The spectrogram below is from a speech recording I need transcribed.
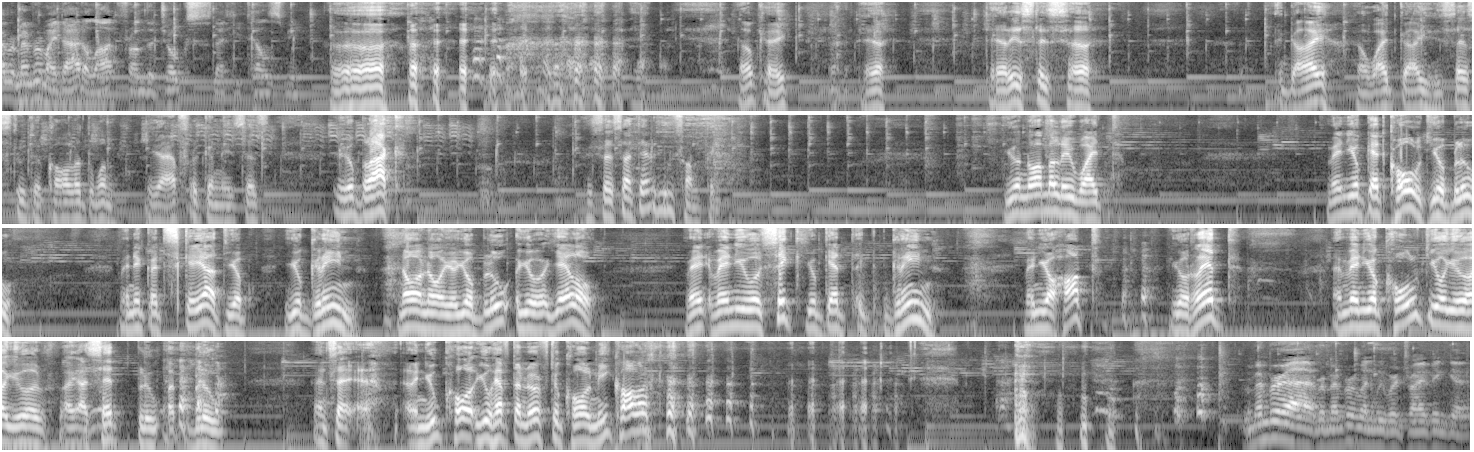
I remember my dad a lot from the jokes that he tells me. okay. Yeah. There is this uh, guy, a white guy, he says to the colored one, the African, he says, You're black. He says, I tell you something. You're normally white. When you get cold, you're blue. When you get scared, you're, you're green. No, no, you're, you're blue, you're yellow. When, when you're sick, you get green. When you're hot, you're red. And when you're cold, you're, you're, you're like I said, blue. Uh, blue. And say, uh, and you call, you have the nerve to call me colored? Remember, uh, remember when we were driving uh,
